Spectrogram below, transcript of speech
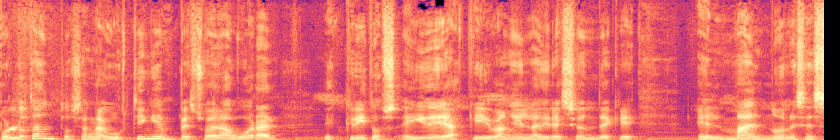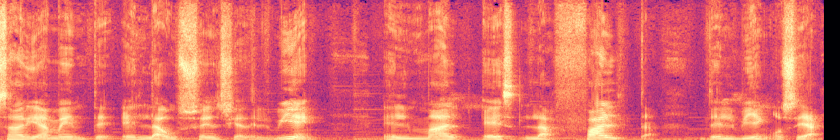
Por lo tanto, San Agustín empezó a elaborar escritos e ideas que iban en la dirección de que el mal no necesariamente es la ausencia del bien, el mal es la falta del bien. O sea,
